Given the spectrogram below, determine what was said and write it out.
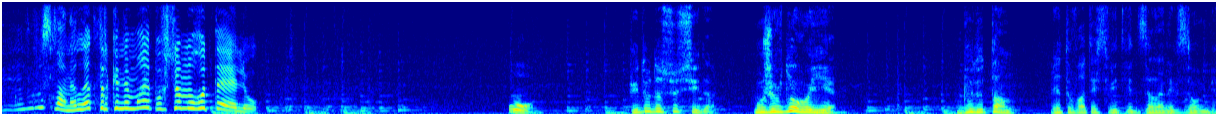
Ну, Руслан, електрики немає по всьому готелю. О, піду до сусіда. Може, в нього є. Буду там рятувати світ від зелених зомбі.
